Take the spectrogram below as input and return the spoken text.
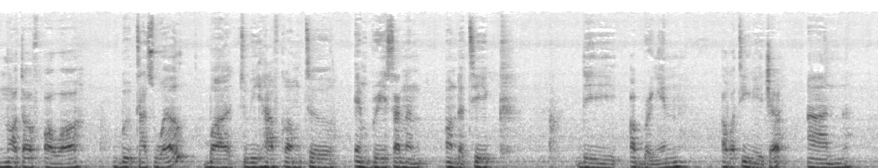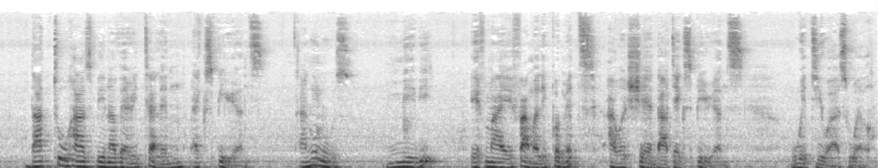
not of our birth as well, but we have come to embrace and undertake the upbringing of a teenager, and that too has been a very telling experience. And who knows, maybe if my family permits, I will share that experience with you as well.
